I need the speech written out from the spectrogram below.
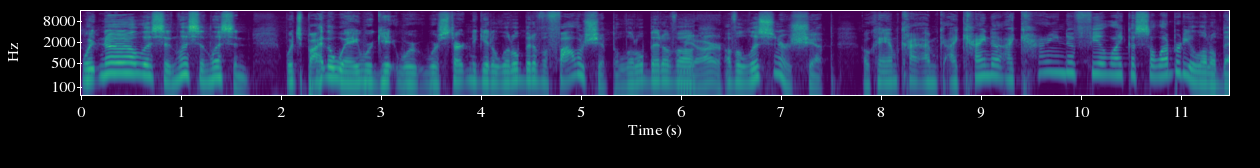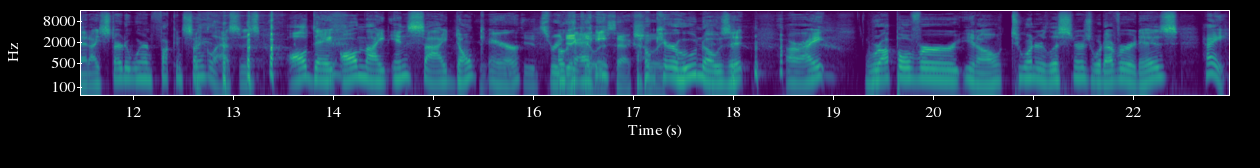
no, no, listen, listen, listen. Which, by the way, we're get we're, we're starting to get a little bit of a followership, a little bit of a of a listenership. Okay, I'm kind, I'm, I kind of, I kind of feel like a celebrity a little bit. I started wearing fucking sunglasses all day, all night, inside. Don't care. It's okay? ridiculous, I don't care who knows it. All right. We're up over, you know, 200 listeners, whatever it is. Hey,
